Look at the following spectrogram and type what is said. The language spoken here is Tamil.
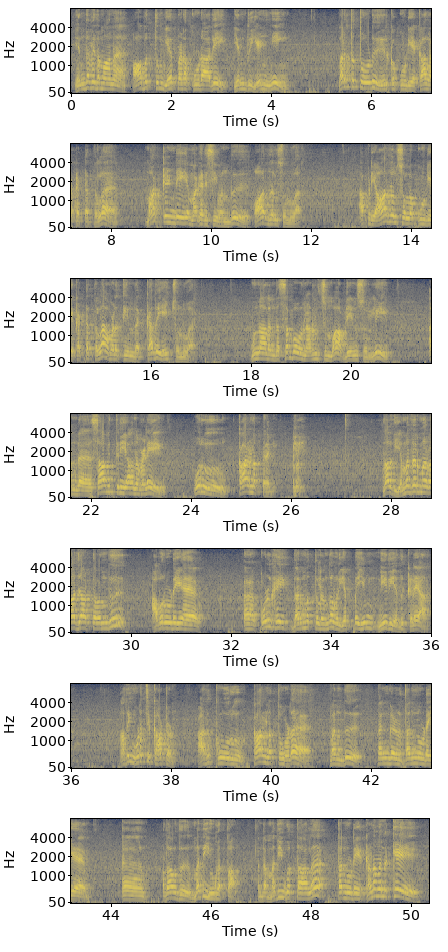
எந்த விதமான ஆபத்தும் ஏற்படக்கூடாதே என்று எண்ணி வருத்தத்தோடு இருக்கக்கூடிய காலகட்டத்தில் மார்க்கண்டேய மகரிஷி வந்து ஆறுதல் சொல்லுவார். அப்படி ஆறுதல் சொல்லக்கூடிய கட்டத்தில் அவளுக்கு இந்த கதையை சொல்லுவார். முன்னால் இந்த சம்பவம் நடந்துச்சுமா அப்படின்னு சொல்லி அந்த சாவித்திரியானவளே ஒரு காரணப்பிறவி. அதாவது யமதர்ம ராஜாட்ட வந்து அவருடைய கொள்கை தர்மத்திலிருந்து அவர் எப்பையும் மீறியது கிடையாது. அதை உடைச்சு காட்டணும். அதுக்கு ஒரு காரணத்தோட வந்து தங்கள் தன்னுடைய அதாவது மதியூகத்தால் அந்த மதியுகத்தால் தன்னுடைய கணவனுக்கே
